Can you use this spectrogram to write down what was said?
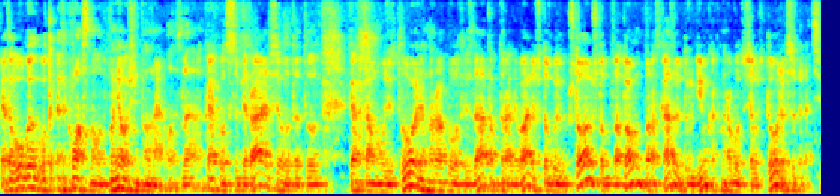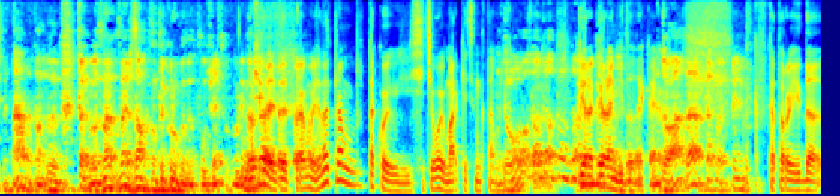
Это, вот, это классно, вот мне очень понравилось, да, как вот собирать вот это, как там аудитория наработать, да, там тролливали, чтобы что, чтобы потом рассказывать другим, как наработать аудиторию, собирать семинары, там, так вот, знаешь, замкнутый круг это получается. Блин, ну, вообще, да, это, это, прям, ну, это прям такой сетевой маркетинг там. Да, да, да, да, да. Пирамида такая. Да, да, такой. В которой, да,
